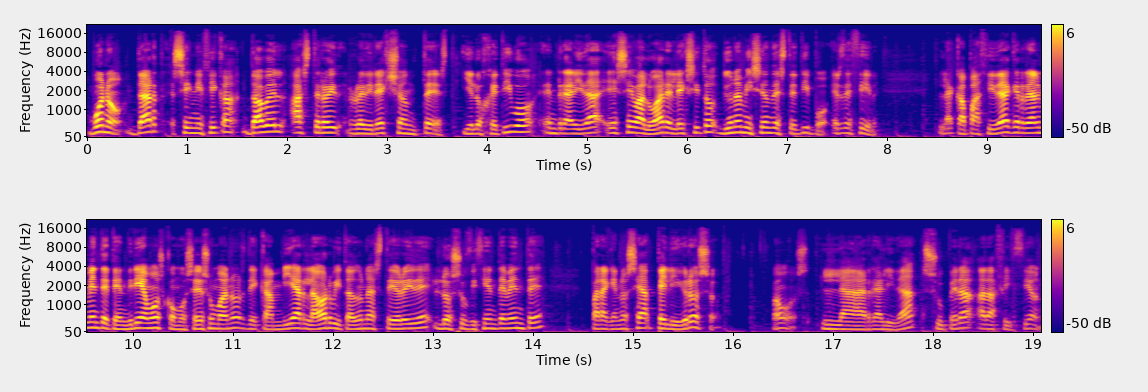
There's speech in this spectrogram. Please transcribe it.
Bueno, DART significa Double Asteroid Redirection Test y el objetivo en realidad es evaluar el éxito de una misión de este tipo, es decir, la capacidad que realmente tendríamos como seres humanos de cambiar la órbita de un asteroide lo suficientemente para que no sea peligroso. Vamos, la realidad supera a la ficción.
